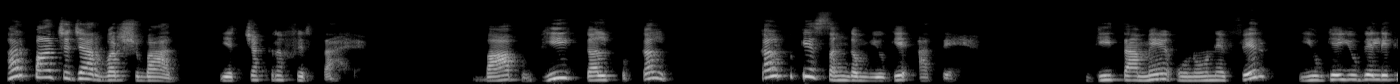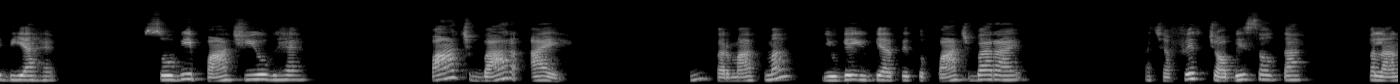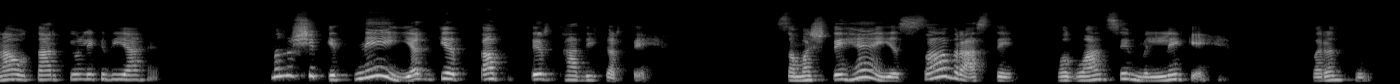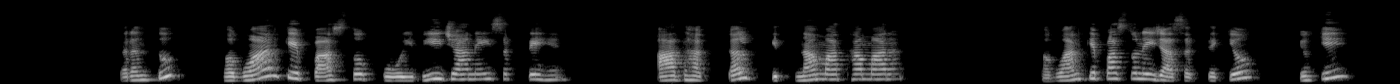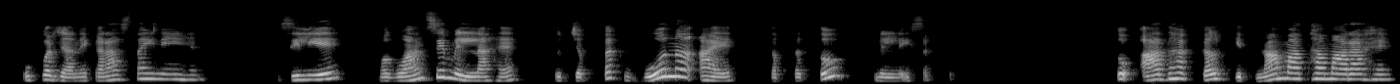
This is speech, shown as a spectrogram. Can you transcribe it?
हर पाँच हज़ार वर्ष बाद ये चक्र फिरता है। बाप भी कल्प कल्प कल्प के संगम युगे आते हैं। गीता में उन्होंने फिर युगे युगे लिख दिया है। सो भी पाँच युग है। पाँच बार आए। हम्म, परमात्मा युगे युगे आते तो पाँच बार आए। अच्छा फिर चौबीस अवतार फलाना अवतार क्यों लिख दिया है? मनुष्य कितने यज्ञ तप तीर्थ आदि करते हैं। समझते हैं ये सब रास्ते भगवान से मिलने के हैं। परंतु परंतु भगवान के पास तो कोई भी जा नहीं सकते हैं। आधा कल्प कितना माथा मारा। भगवान के पास तो नहीं जा सकते क्यों? क्योंकि ऊपर जाने का रास्ता ही नहीं है। इसीलिए भगवान से मिलना है तो जब तक वो ना आए, तब तक तो मिल नहीं सकते। तो आधा कल कितना माथा मारा है,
